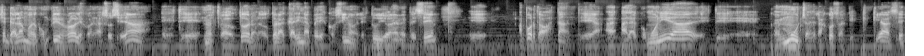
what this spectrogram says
ya que hablamos de cumplir roles con la sociedad, este, nuestra doctora, la doctora Karina Pérez Cocino del estudio MPC, eh, aporta bastante a, la comunidad este, en muchas de las cosas que, hace,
